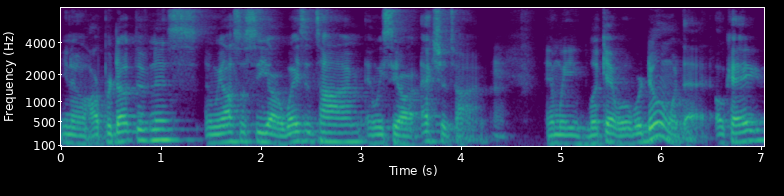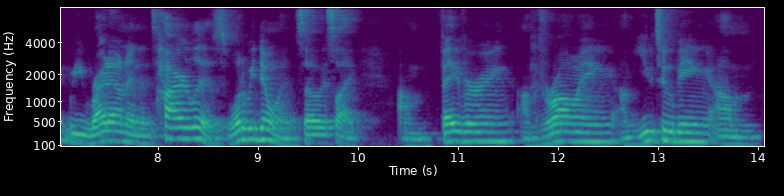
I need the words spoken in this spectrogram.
you know, our productiveness and we also see our wasted time and we see our extra time. Mm-hmm. And we look at what we're doing with that. Okay. We write down an entire list. What are we doing? So it's like I'm favoring, I'm drawing, I'm YouTubing, I'm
